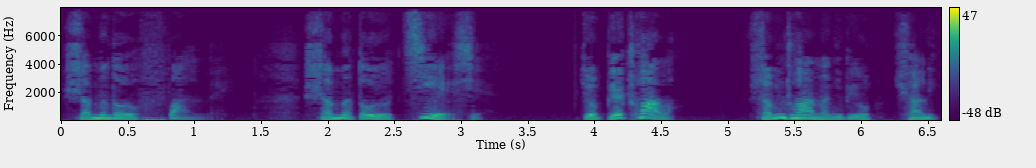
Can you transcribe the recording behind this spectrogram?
什么都有范围，什么都有界限，就别串了。什么串呢？你比如权力。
